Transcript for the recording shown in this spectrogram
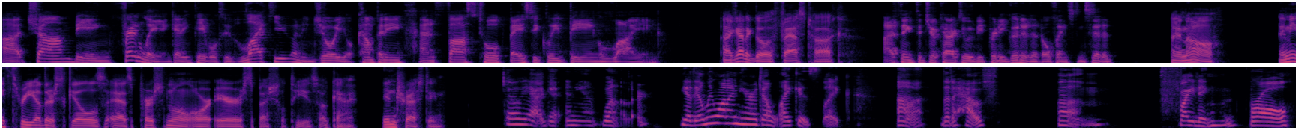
uh, charm being friendly and getting people to like you and enjoy your company, and fast talk basically being lying. I got to go with fast talk. I think that your character would be pretty good at it, all things considered. I know. Any three other skills as personal or era specialties. Okay. Interesting. Oh yeah, I get any one other. Yeah, the only one in here I don't like is like uh that I have um fighting brawl,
